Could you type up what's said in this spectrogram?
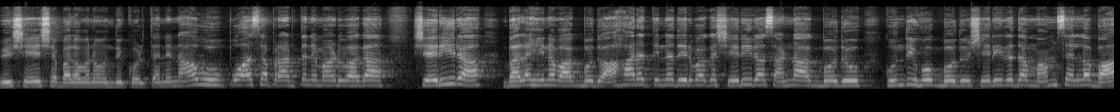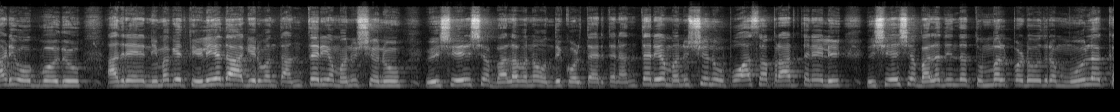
ವಿಶೇಷ ಬಲವನ್ನು ಹೊಂದಿಕೊಳ್ತಾನೆ. ನಾವು ಉಪವಾಸ ಪ್ರಾರ್ಥನೆ ಮಾಡುವಾಗ ಶರೀರ ಬಲಹೀನವಾಗ್ಬೋದು, ಆಹಾರ ತಿನ್ನದೇ ಇರುವಾಗ ಶರೀರ ಸಣ್ಣ ಆಗ್ಬೋದು, ಕುಂದಿ ಹೋಗ್ಬೋದು ಶರೀರದ ಮಾಂಸ ಎಲ್ಲ ಬಾಡಿ ಹೋಗ್ಬೋದು. ಆದರೆ ನಿಮಗೆ ತಿಳಿಯದಾಗಿರುವಂಥ ಅಂತರ್ಯ ಮನುಷ್ಯನು ವಿಶೇಷ ಬಲವನ್ನು ಹೊಂದಿಕೊಳ್ತಾ ಇರ್ತಾನೆ. ಅಂತರ್ಯ ಮನುಷ್ಯನು ಉಪವಾಸ ಪ್ರಾರ್ಥನೆಯಲ್ಲಿ ವಿಶೇಷ ಬಲದಿಂದ ತುಂಬಲ್ಪಡುವುದರ ಮೂಲಕ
